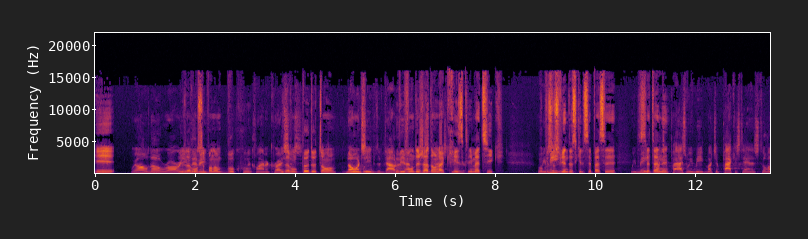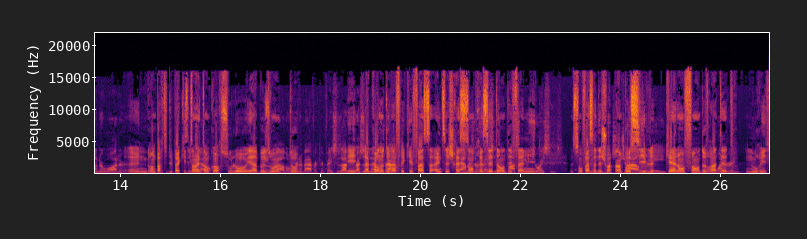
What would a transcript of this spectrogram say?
Et nous avons cependant beaucoup, nous avons peu de temps. Nous vivons déjà dans la crise climatique. Beaucoup se souviennent de ce qu'il s'est passé cette année. Une grande partie du Pakistan est encore sous l'eau et a besoin d'eau. Et la Corne de l'Afrique est face à une sécheresse sans précédent. Des familles sont face à des choix impossibles. Quel enfant devra être nourri?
